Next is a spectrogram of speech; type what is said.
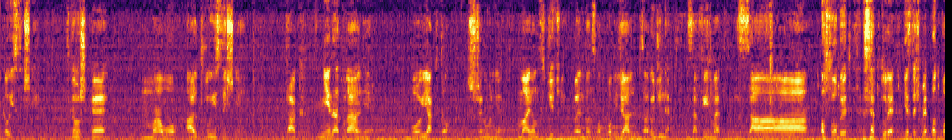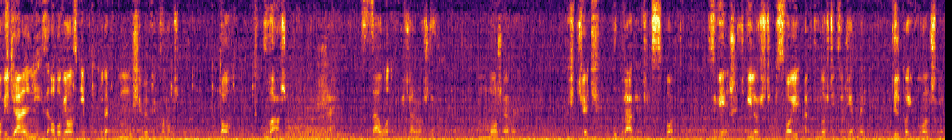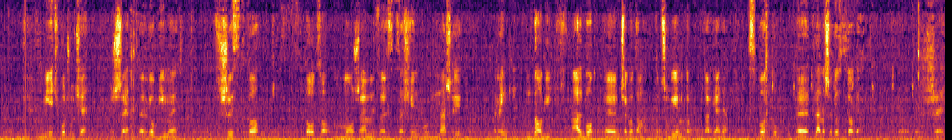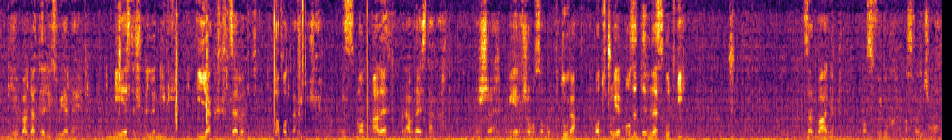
egoistycznie, troszkę mało altruistycznie, tak nienaturalnie, bo jak to, szczególnie mając dzieci, będąc odpowiedzialnym za rodzinę, za firmę, za osoby, za które jesteśmy odpowiedzialni i za obowiązki, które musimy wykonać, to uważam, że z całą odpowiedzialnością możemy chcieć uprawiać sport, zwiększyć ilość swojej aktywności codziennej tylko i wyłącznie, mieć poczucie, że robimy wszystko to, co możemy, co jest w zasięgu naszej ręki, nogi albo e, czego tam potrzebujemy do uprawiania sportu e, dla naszego zdrowia. Że nie bagatelizujemy, nie jesteśmy leniwi i jak chcemy, to potrafimy się zmoc, ale prawda jest taka, że pierwszą osobą, która odczuje pozytywne skutki zadbania o swój ruch, o swoje ciało.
